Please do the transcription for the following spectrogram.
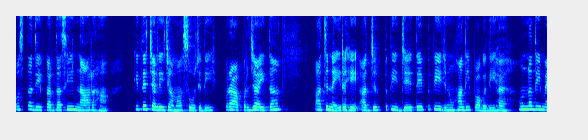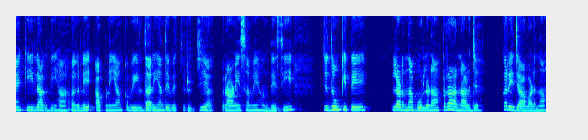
ਉਸ ਦਾ ਜੀ ਕਰਦਾ ਸੀ, ਨਾ ਰਹਾ, ਕਿਤੇ ਚਲੀ ਜਾਵਾਂ, ਸੋਚਦੀ। ਭਰਾ ਭਰਜਾਈ ਤਾਂ ਅੱਜ ਨਹੀਂ ਰਹੇ, ਅੱਜ ਭਤੀਜੇ ਤੇ ਭਤੀਜ ਨੂੰਹਾਂ ਦੀ ਪੁਗਦੀ ਹੈ। ਉਹਨਾਂ ਦੀ ਮੈਂ ਕੀ ਲੱਗਦੀ ਹਾਂ, ਅਗਲੇ ਆਪਣੀਆਂ ਕਬੀਲਦਾਰੀਆਂ ਦੇ ਵਿੱਚ ਰੁੱਝਿਆ ਪੁਰਾਣੇ ਸਮੇਂ ਹੁੰਦੇ ਸੀ, ਜਦੋਂ ਕਿਤੇ ਲੜਨਾ ਬੋਲਣਾ, ਭਰਾ ਨਾਲ ਜ ਘਰੇ ਜਾ ਵੜਨਾ।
